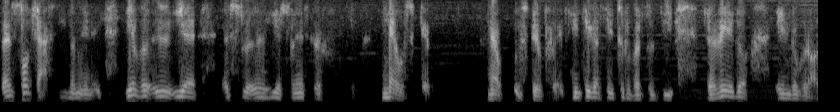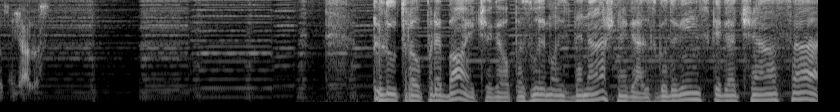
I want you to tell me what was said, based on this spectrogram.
v sočasnih namenih, je, je, je slovenska neuspel, neuspel projekt. In tega se je trubar tudi zavedel in dogrozno žalost. Lutrov preboj, če ga opazujemo iz današnjega zgodovinskega časa,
